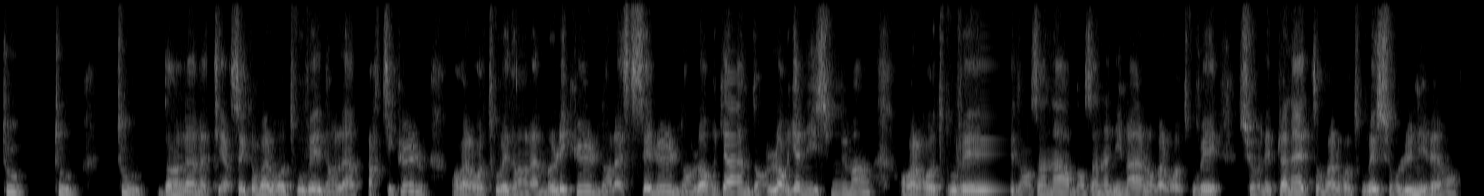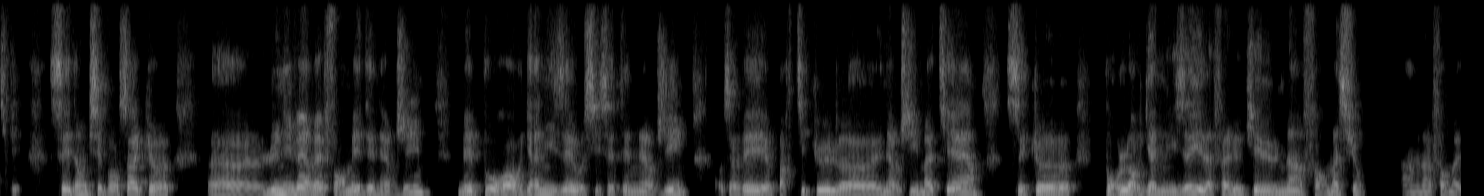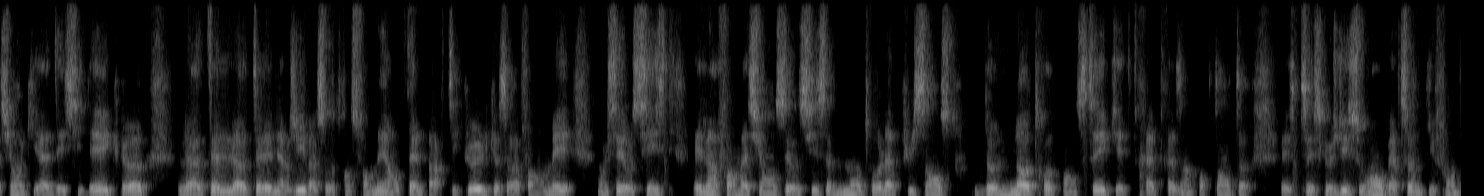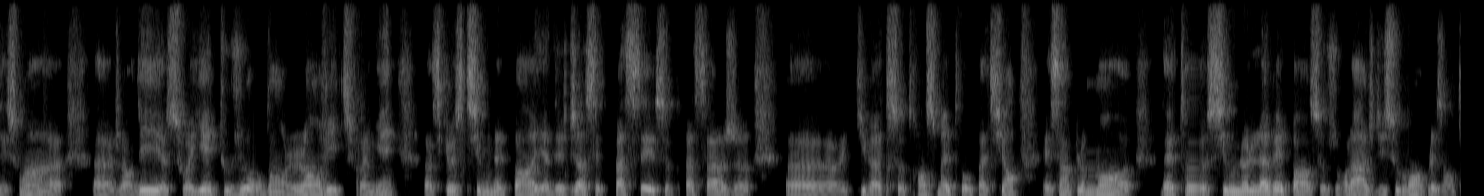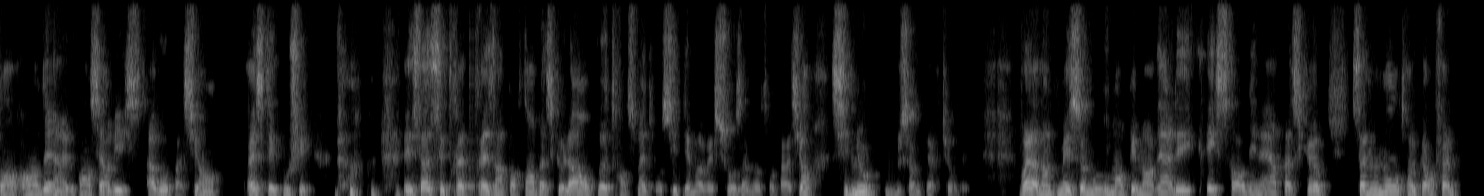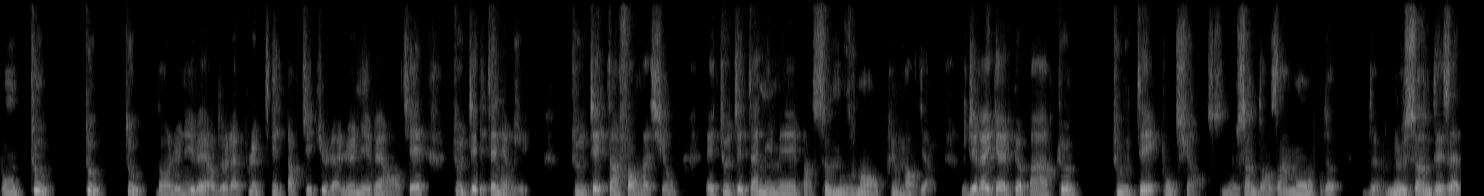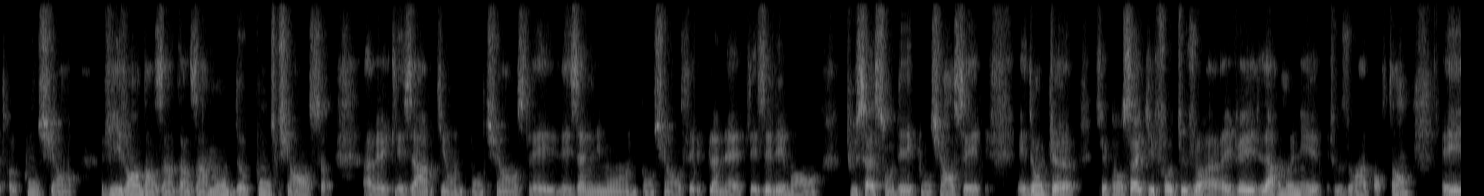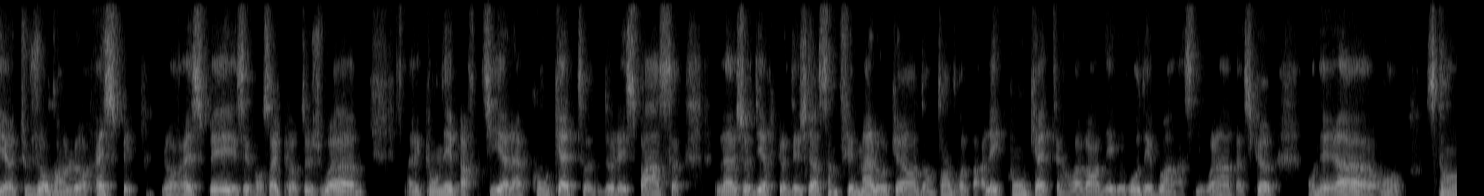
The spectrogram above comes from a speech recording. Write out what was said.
tout, tout, tout dans la matière. C'est qu'on va le retrouver dans la particule, on va le retrouver dans la molécule, dans la cellule, dans l'organe, dans l'organisme humain, on va le retrouver dans un arbre, dans un animal, on va le retrouver sur les planètes, on va le retrouver sur l'univers entier. C'est donc c'est pour ça que euh, l'univers est formé d'énergie, mais pour organiser aussi cette énergie, vous savez, particules, euh, énergie, matière, c'est que pour l'organiser, il a fallu qu'il y ait une information une information qui a décidé que la telle, telle énergie va se transformer en telle particule, que ça va former. Donc c'est aussi, et l'information, c'est aussi, ça nous montre la puissance de notre pensée qui est très très importante. Et c'est ce que je dis souvent aux personnes qui font des soins. Euh, euh, je leur dis, soyez toujours dans l'envie de soigner, parce que si vous n'êtes pas, il y a déjà cette passé, ce passage euh, qui va se transmettre aux patients, et simplement d'être, si vous ne l'avez pas ce jour-là, je dis souvent en plaisantant, rendez un grand service à vos patients, restez couchés. Et ça, c'est très, très important parce que là, on peut transmettre aussi des mauvaises choses à notre patient si nous, nous sommes perturbés. Voilà, donc, mais ce mouvement primordial est extraordinaire parce que ça nous montre qu'en fin de compte, tout, tout, tout dans l'univers, de la plus petite particule à l'univers entier, tout est énergie, tout est information et tout est animé par ce mouvement primordial. Je dirais quelque part que tout est conscience. Nous sommes dans un monde nous sommes des êtres conscients vivant dans un, dans un monde de conscience, avec les arbres qui ont une conscience, les, les, animaux ont une conscience, les planètes, les éléments, tout ça sont des consciences. Et, et donc, euh, c'est pour ça qu'il faut toujours arriver, l'harmonie est toujours important, et euh, toujours dans le respect. Le respect, et c'est pour ça que quand je vois euh, qu'on est parti à la conquête de l'espace, là, je veux dire que déjà, ça me fait mal au cœur d'entendre parler conquête, et on va avoir des gros déboires à ce niveau-là, parce que on est là, on,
